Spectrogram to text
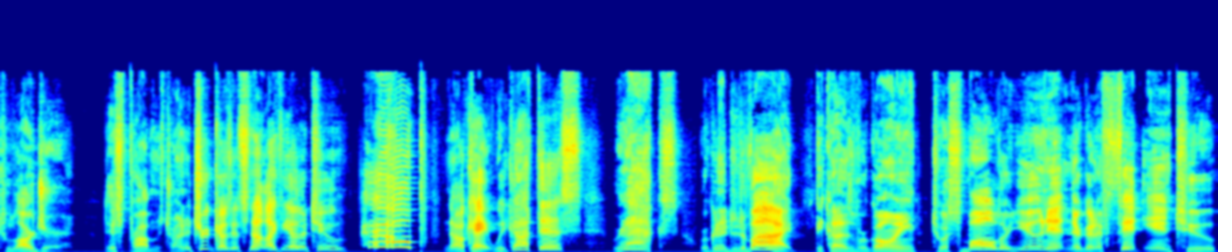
to larger. This problem's trying to trick us. It's not like the other two. Help! Okay, we got this. Relax. We're going to divide because we're going to a smaller unit and they're going to fit into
